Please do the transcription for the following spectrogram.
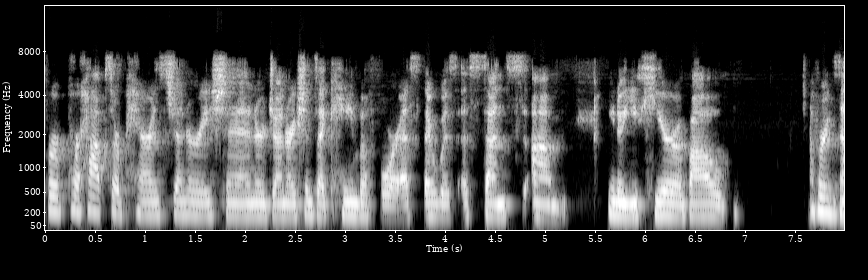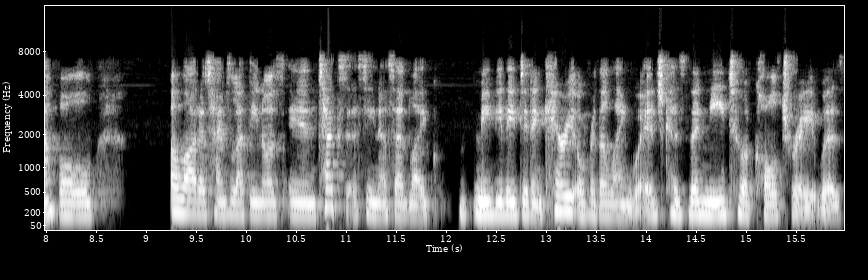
for perhaps our parents' generation or generations that came before us, there was a sense, um, you know, you hear about, for example, a lot of times Latinos in Texas, you know, said like maybe they didn't carry over the language because the need to acculturate was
